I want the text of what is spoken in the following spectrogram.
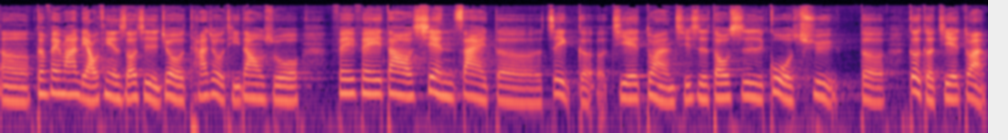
呃，跟飞妈聊天的时候，其实就她就有提到说，菲菲到现在的这个阶段，其实都是过去的各个阶段，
